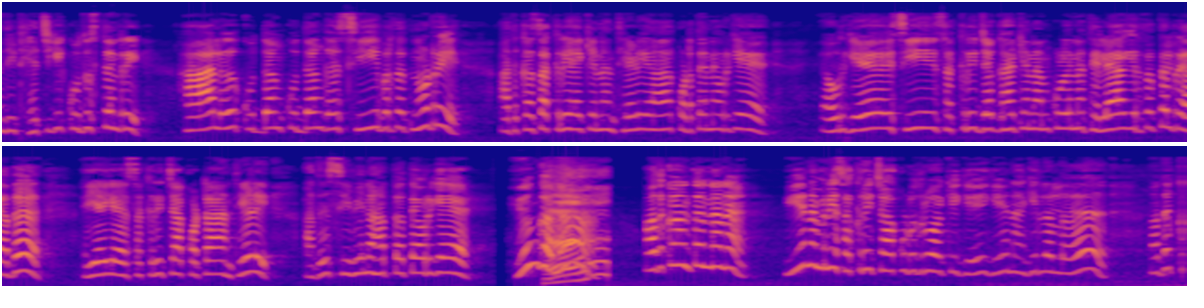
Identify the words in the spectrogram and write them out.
ಒಂದಿಟ್ಟು ಹೆಚ್ಚಿಗೆ ಕುದಿಸ್ತೇನ್ರಿ. ಹಾಲು ಕುದ್ದಂಗೆ ಕುದ್ದಂಗ ಸಿಹಿ ಬರ್ತೈತಿ ನೋಡ್ರಿ. ಅದಕ್ಕೆ ಸಕ್ರಿ ಹಾಕಿನ ಅಂತ ಹೇಳಿ ಕೊಡ್ತೇನೆ ಅವ್ರಿಗೆ. ಅವ್ರಿಗೆ ಸಿ ಸಕ್ರಿ ಜಗ್ ಹಾಕಿ ಅನ್ಕೊಳ್ಳಿ ತಲೆ ಆಗಿರ್ತತಲ್ರಿ ಅದ. ಅಯ್ಯಯ್ಯ ಸಕ್ರಿ ಚಾ ಕೊಟ್ಟ ಅಂತ ಹೇಳಿ ಅದು ಸಿವಿನ ಹತ್ತತ್ತೆ ಅವ್ರಿಗೆ. ಹಿಂಗ ಅದಕ್ಕ ಅಂತ ನಾನು ಈ ನಮ್ನಿ ಸಕ್ರಿ ಚಾ ಕುಡಿದ್ರು ಆಕಿಗೆ? ಏನಾಗಿಲ್ಲಲ್ಲ ಅದಕ್ಕ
